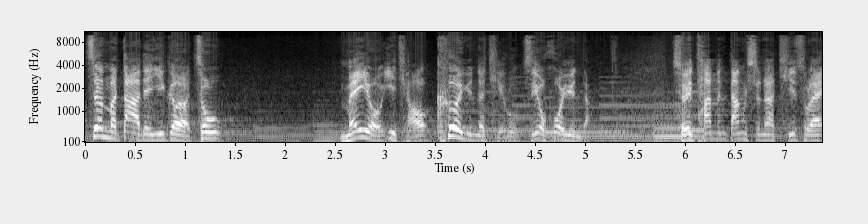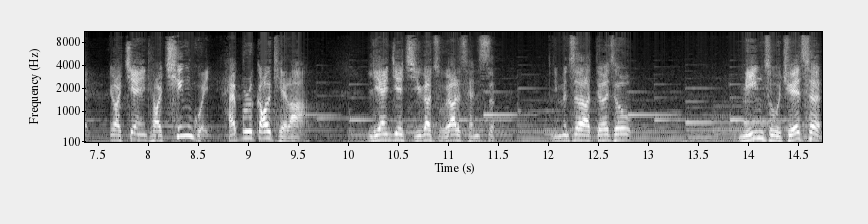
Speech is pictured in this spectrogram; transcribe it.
这么大的一个州，没有一条客运的铁路，只有货运的，所以他们当时呢提出来要建一条轻轨，还不是高铁了，连接几个主要的城市。你们知道德州民主决策、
